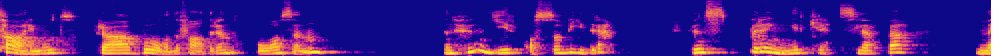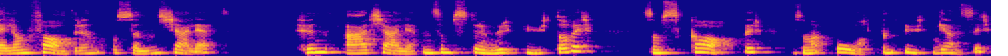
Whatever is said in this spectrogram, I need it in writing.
tar imot fra både Faderen og Sønnen men hun gir også videre. Hun sprenger kretsløpet mellom Faderen og Sønnens kjærlighet. Hun er kjærligheten som strømmer utover, som skaper og som er åpen uten grenser.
